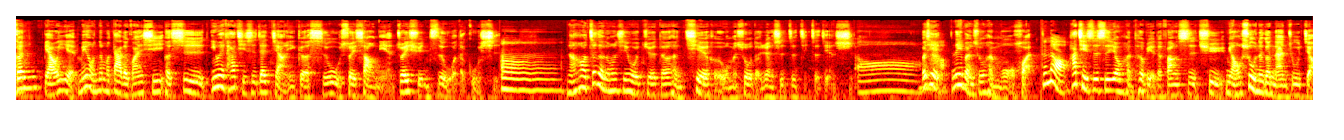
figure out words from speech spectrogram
跟表演没有那么大的关系。可是因为它其实在讲一个十五岁少年追寻自我的故事，嗯，然后这个东西我觉得很切合我们说的认识自己这件事。哦，而且那本书很魔幻，真的哦，它其实是用很特别的方式去描述那个男主角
